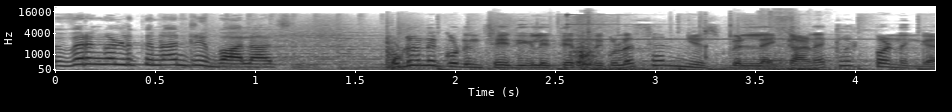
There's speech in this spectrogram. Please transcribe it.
விவரங்களுக்கு நன்றி பாலாஜி. உடனுக்குடன் செய்திகளை தெரிந்து கொள்ள சன் நியூஸ் பெல் ஐகானை கிளிக் பண்ணுங்க.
